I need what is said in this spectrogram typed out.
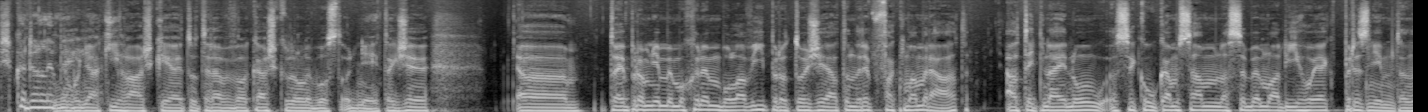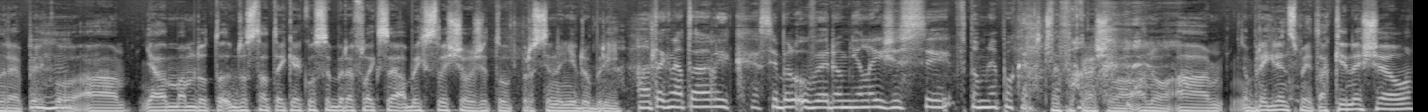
Škodolibý. nebo nějaký hlášky a je to teda velká škodolibost od něj. Takže uh, to je pro mě mimochodem bolavý, protože já ten rap fakt mám rád a teď najednou se koukám sám na sebe mladýho, jak przním ten rap. Mm-hmm. Jako, a já mám dot- dostatek jako sebereflexe, abych slyšel, že to prostě není dobrý. Ale tak na to, jak jsi byl uvědomělej, že jsi v tom nepokračoval. Nepokračoval, ano. A breakdance mi taky nešel,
